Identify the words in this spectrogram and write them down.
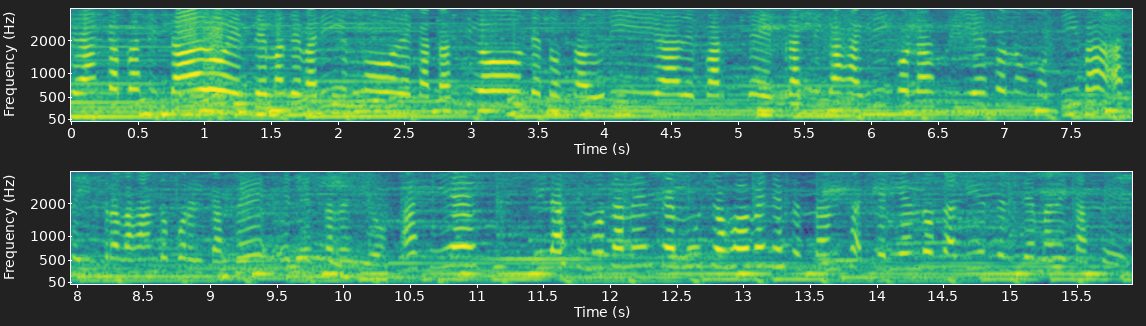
se han capacitado en temas de barismo, de catación, de tostaduría, de, prácticas agrícolas y eso nos motiva a seguir trabajando por el café en esta región. Así es, y lastimosamente muchos jóvenes están queriendo salir del tema de café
